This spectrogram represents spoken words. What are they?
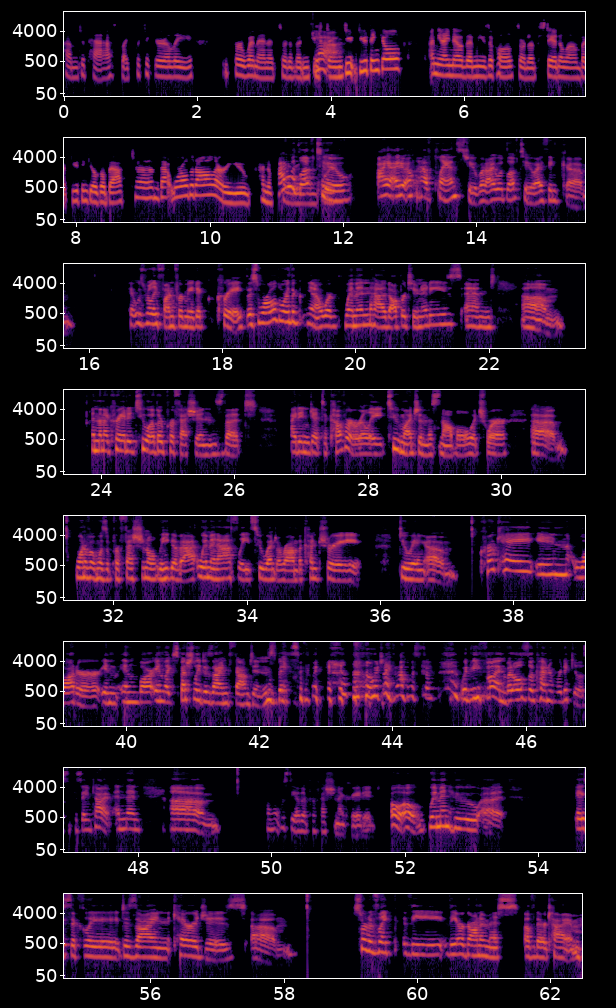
come to pass like particularly for women it's sort of interesting. Yeah. do, do you think you'll i mean i know the musical is sort of standalone but do you think you'll go back to that world at all or are you kind of i would love to. I, I don't have plans to but i would love to. I think um, it was really fun for me to create this world where the you know where women had opportunities and um, and then I created two other professions that I didn't get to cover really too much in this novel, which were um, one of them was a professional league of at- women athletes who went around the country doing um, croquet in water in in bar in like specially designed fountains basically which i thought was so would be fun but also kind of ridiculous at the same time. And then um oh, what was the other profession i created? Oh oh women who uh basically design carriages um, sort of like the the ergonomists of their time.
